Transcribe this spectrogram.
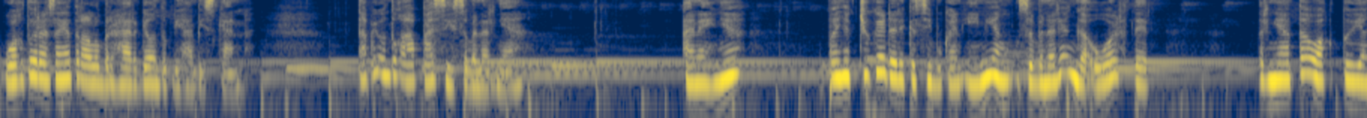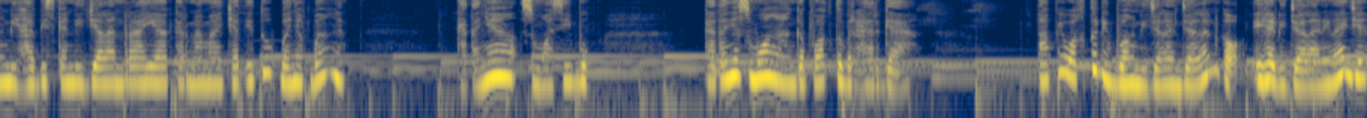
Waktu rasanya terlalu berharga untuk dihabiskan. Tapi untuk apa sih sebenarnya? Anehnya, banyak juga dari kesibukan ini yang sebenarnya nggak worth it. Ternyata waktu yang dihabiskan di jalan raya karena macet itu banyak banget. Katanya semua sibuk. Katanya semua nganggap waktu berharga. Tapi waktu dibuang di jalan-jalan kok, ya dijalanin aja.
